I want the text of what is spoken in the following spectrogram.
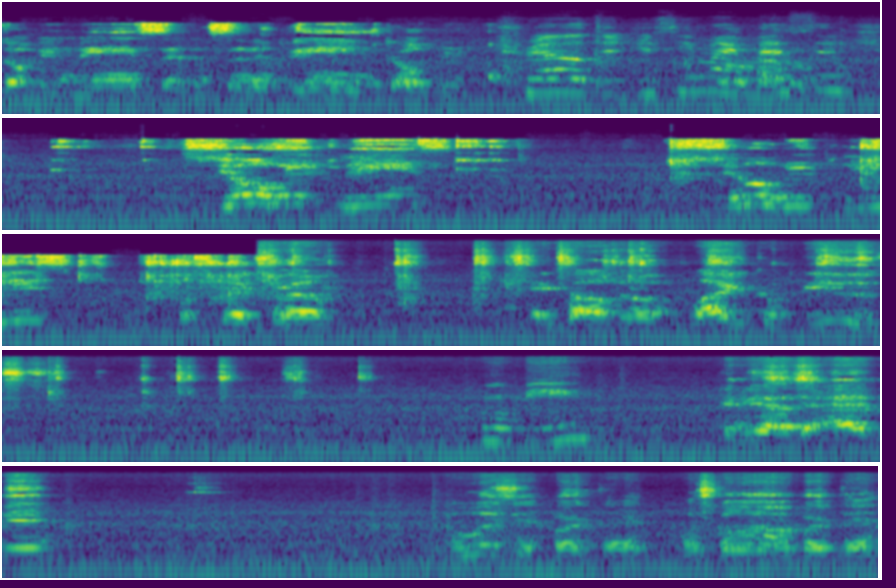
Don't be mean, send, send a beam. Don't be. Trill, did you see my message? Show me, please. Show me, please. What's good, Trell? Hey, Tall Why are you confused? Who, me? Can you have the admin? Who is it, birthday? What's going on, birthday?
